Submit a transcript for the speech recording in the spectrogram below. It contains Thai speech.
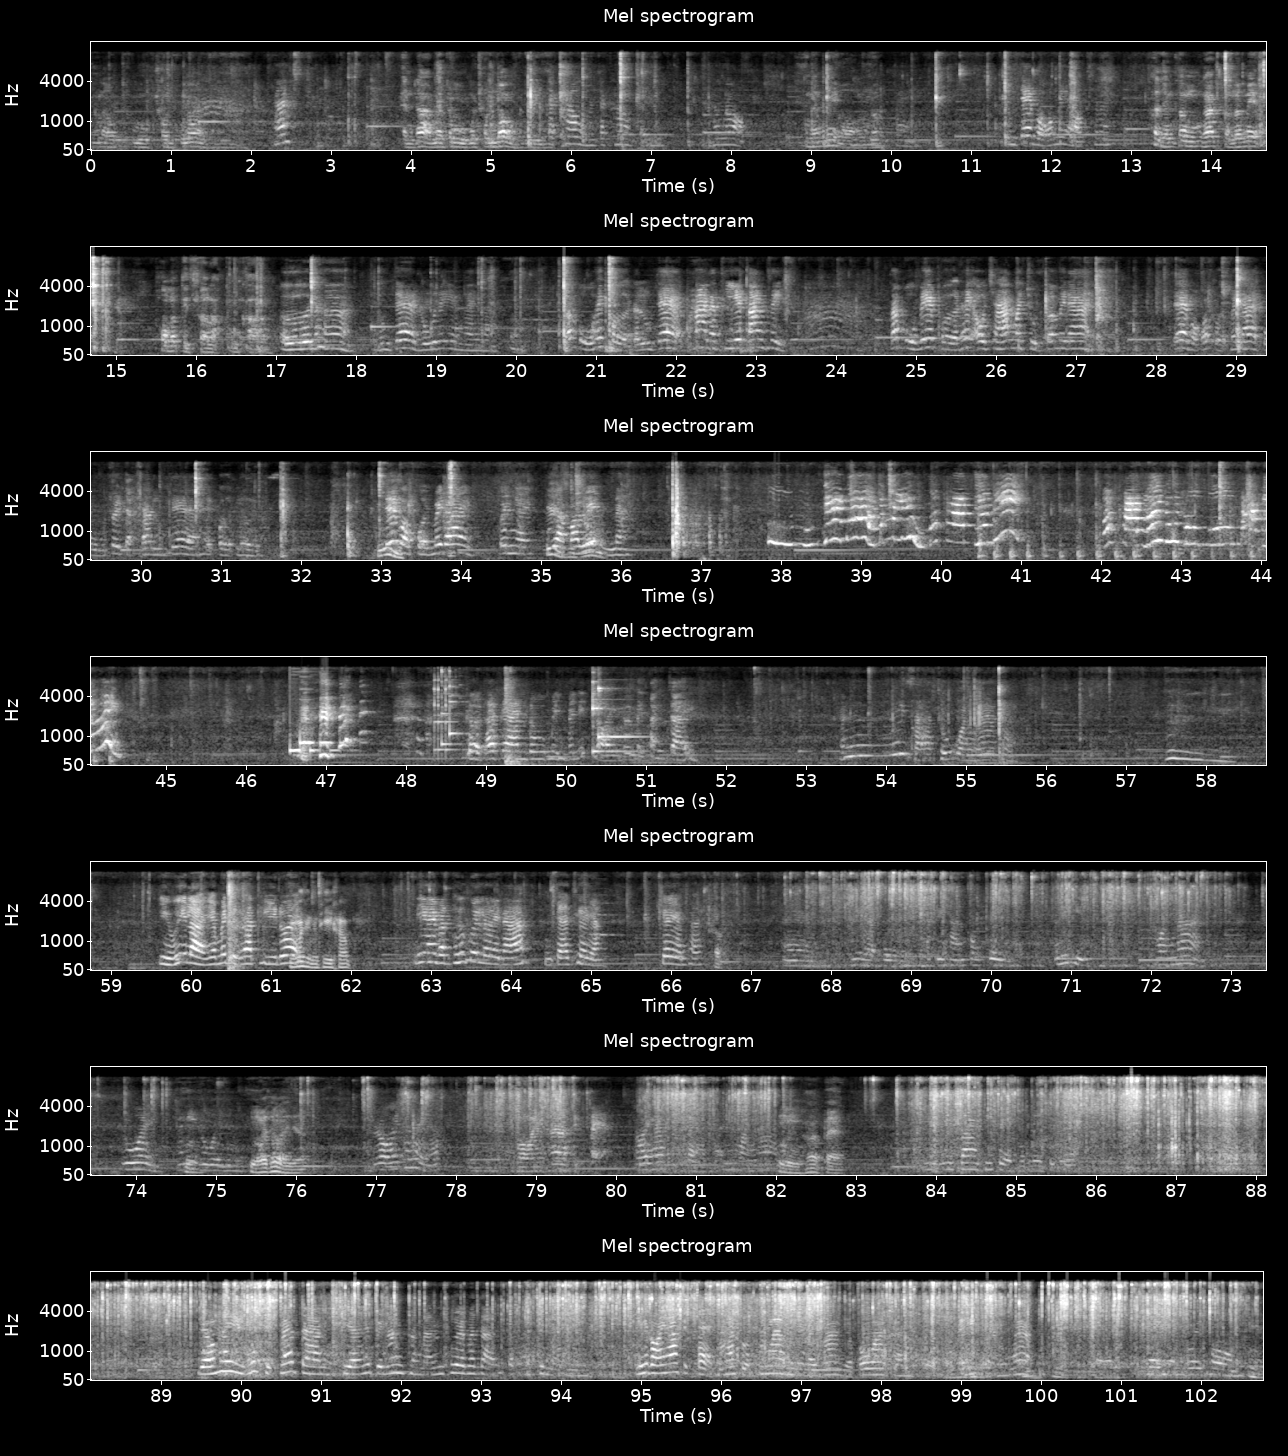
งั้นเอาจมูกชนน่องพอดี ฮะแพนด้ามาจมูกมาชนน่องพอดีจะเข้ามันจะเข้าไปข้างนอกงั้นไม่ออกหรอกเนาะไปคุณแจ้บอกว่าไม่ออกใช่ไหมถ้ายังต้องงัดตอนนั้นไม่ออกเพราะมันติดสลักตรงกลางเออนะลุงแจ้รู้ได้ยังไงล่ะถ้าปู่ให้เปิดอะลุงแจ้ห้านาทีให้ตั้งสิถ้าปู่ไม่ให้เปิดให้เอาช้างมาฉุดก็ไม่ได้แจ้บอกว่าเปิดไม่ได้ปู่ช่วยจัดการลุงแจ้ให้เปิดเลย เจ๊บอกเปิดไม่ได้ เป็นไง อย่ามาเล่นนะปู่เจ๊มามาเร็วมากราบเดี๋ยวนี้มากราบเลยดูถูกกูมากเลย เกิดอาการดูหมิ่นไปนิดหน่อยโดยไม่ตั้งใจเอ้ยสาธุวันหน้าค่ะเฮ้ยกี่วิล่ะยังไม่ถึงนาทีด้วย ยังไม่ถึงนาทีครับ นี่ให้บันทึกไว้เลยนะคุณแจเชื่อยังเชื่อยังคะครับเออนี่แหละปูปฏิหารย์ของปูอันนี้กี่วังหน้ารวยอันนี้รวยเลยร้อยเท่าไหร่เนี่ยร้อยเท่าไหร่นะร้อยห้าสิบแปดร้อยห้าสิบแปดอันนี้วังหน้าอืมห้าแปดนี่นี่สร้างพิเศษหมดเลยทุกตัว เดี๋ยวให้ลูกศิษย์พระอาจารย์เคลียร์ให้ไปนั่งทางนั้นเพื่อให้พระอาจารย์กับนั่งขึ้นมาเองนี่ร้อยห้าสิบแปดนะคะส่วนข้างล่างมีอะไรบ้างเดี๋ยวก็ว่ากันอันนี้แพงมากโดยเงินโดยทองอืม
